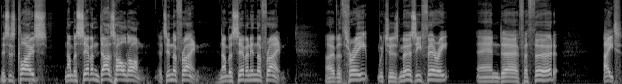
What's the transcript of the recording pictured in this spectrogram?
This is close. Number seven does hold on. It's in the frame. Number seven in the frame. Over three, which is Mersey Ferry. And uh, for third, eight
